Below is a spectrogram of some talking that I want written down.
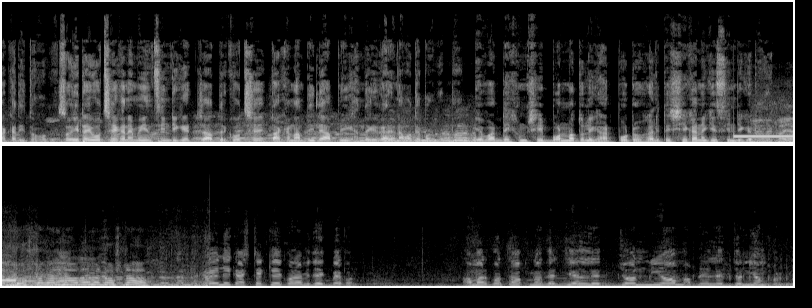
টাকা দিতে হবে? তো এটাই হচ্ছে এখানে মেইন সিন্ডিকেট যাদেরকে হচ্ছে টাকা না দিলে আপনি এখান থেকে গাড়ি নামাতে পারবেন না। এবার দেখুন সেই বন্যাতলী ঘাট পটুয়াখালীতে সেখানে কি সিন্ডিকেট হয়? দশটা গাড়ি নেওয়া দশটা? কাজটা কে করে আমি দেখব এখন। আমার কথা আপনাদের যে লেজ্জ নিয়ম আপনি লেজ্জ নিয়ম করবেন।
